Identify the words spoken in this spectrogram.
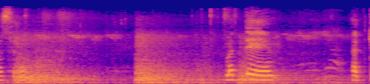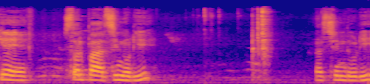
ಮೊಸರು. ಮತ್ತು ಅದಕ್ಕೆ ಸ್ವಲ್ಪ ಅರಿಶಿನ ಹುಡಿ. ಅರಿಶಿನ ಹುಡಿ.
